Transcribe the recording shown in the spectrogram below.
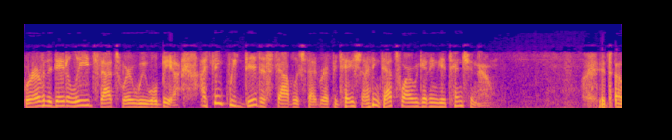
wherever the data leads, that's where we will be. I think we did establish that reputation. I think that's why we're getting the attention now. It, uh, uh,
